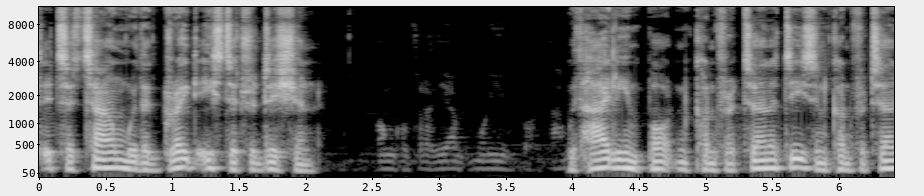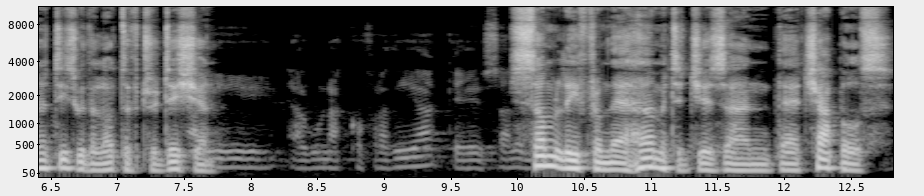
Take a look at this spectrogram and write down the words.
it's a town with a great Easter tradition, with highly important confraternities and confraternities with a lot of tradition. Some leave from their hermitages and their chapels.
